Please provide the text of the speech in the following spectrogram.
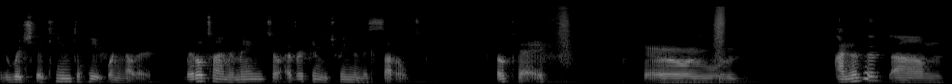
in which they came to hate one another. Little time remains until everything between them is settled. Okay. So, I know that, um,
